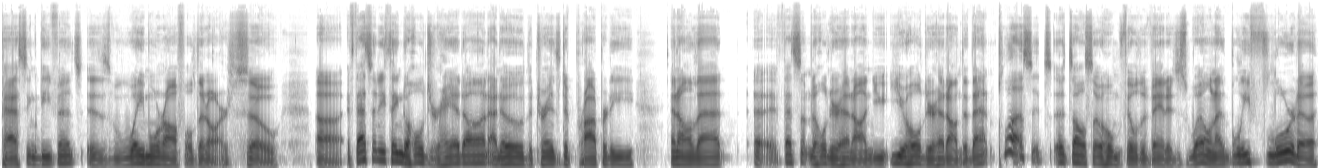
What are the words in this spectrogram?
passing defense is way more awful than ours. So, uh, if that's anything to hold your head on, I know the transitive property and all that uh, if that's something to hold your head on, you you hold your head on to that. Plus, it's it's also home field advantage as well. And I believe Florida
